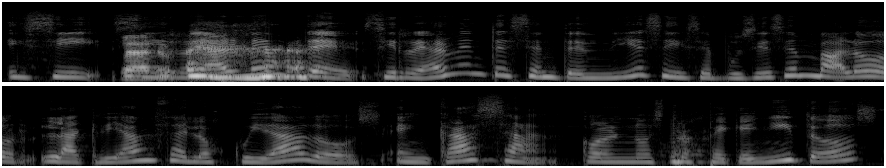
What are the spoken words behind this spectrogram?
Y si, si, realmente, si realmente se entendiese y se pusiese en valor la crianza y los cuidados en casa con nuestros pequeñitos,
